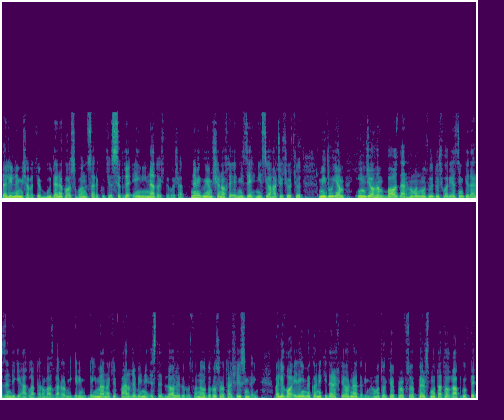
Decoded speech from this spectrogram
دلیل نمی شود که بودن پاسبان سر کوچه صدق عینی نداشته باشد. نمی‌گویم شناخت علمی ذهنی است یا هر چه شد. شد می‌گویم اینجا هم باز در همان موضوع دشواری هستیم که در زندگی اغلب در آن وضع قرار می‌گیریم. به این معنا که فرق بین استدلال درست و نادرست را تشخیص می‌دهیم. ولی قاعده مکانیکی در اختیار نداریم. همونطور که پروفسور پرس مدتها قبل گفته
